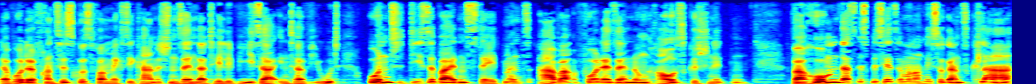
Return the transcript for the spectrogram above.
da wurde Franziskus vom mexikanischen Sender Televisa interviewt und diese beiden Statements aber vor der Sendung rausgeschnitten. Warum, das ist bis jetzt immer noch nicht so ganz klar.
